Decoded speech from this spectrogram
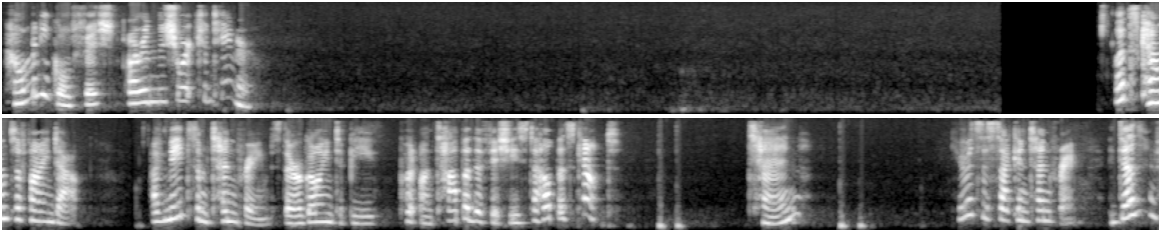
How many goldfish are in the short container? Let's count to find out. I've made some 10 frames that are going to be put on top of the fishies to help us count. 10. Here's the second 10 frame. It doesn't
